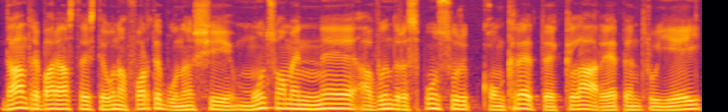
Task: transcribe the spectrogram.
Da, întrebarea asta este una foarte bună și mulți oameni, neavând răspunsuri concrete, clare pentru ei,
